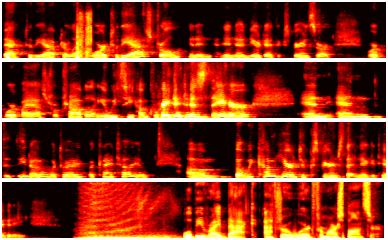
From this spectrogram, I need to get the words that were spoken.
back to the afterlife or to the astral in, in a near-death experience or, or or by astral traveling, and we see how great it is there. And and you know what do I what can I tell you? Um, but we come here to experience that negativity. We'll be right back after a word from our sponsor.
